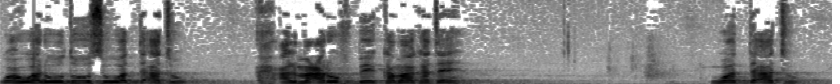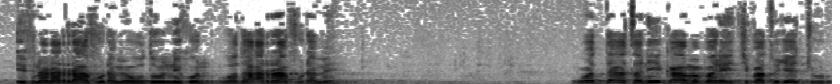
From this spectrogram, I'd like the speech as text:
وهو الوضوء والدأة المعروف بكما كته. والدأة إفنان الرافود من وضوء نكون وضاء الرافود من والدأتني قام بريتشفة جتشور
